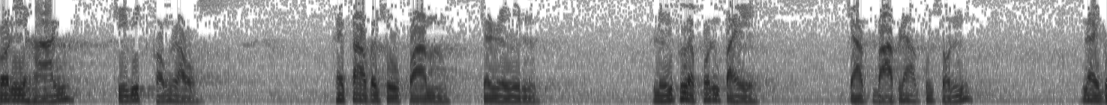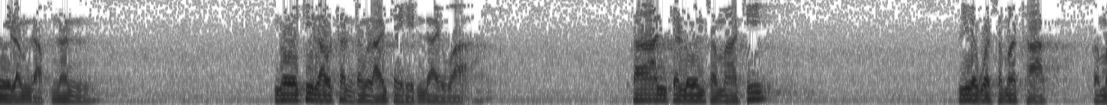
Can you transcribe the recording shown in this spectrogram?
บริหารชีวิตของเรา ให้ก้าวไปสู่ความเจริญ หรือเพื่อพ้นไป จากบาปและอกุศล ได้โดยลำดับนั้น โดยที่เราท่านทั้งหลายจะเห็นได้ว่า การเจริญสมาธิ เรียกว่าสมถะกรรม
